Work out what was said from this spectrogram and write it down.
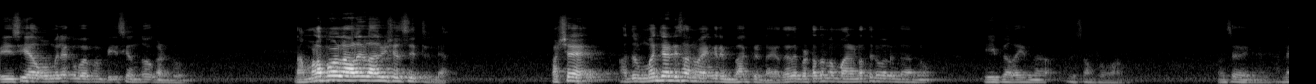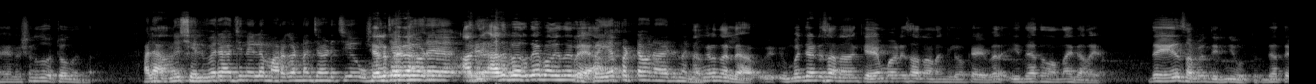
പി സി ആ റൂമിലേക്ക് പോയപ്പോൾ പി സി എന്തോ കണ്ടു. നമ്മളെപ്പോലുള്ള ആളുകൾ അത് വിശ്വസിച്ചിട്ടില്ല. പക്ഷേ അത് ഉമ്മൻചാണ്ടി സാറിന് ഭയങ്കര ഇമ്പാക്റ്റ് ഉണ്ടായി. അതായത് പെട്ടെന്നുള്ള മരണത്തിന് പോലും കാരണം ഈ പറയുന്ന ഒരു സംഭവമാണ്. മനസ്സിലായി അല്ലെങ്കിൽ ഇലക്ഷൻ തോറ്റോന്നല്ല അല്ല അന്ന് ശെൽവരാജിനെല്ലാം മറുകണ്ഠം ചാടിച്ച് ഉമ്മൻചാണ്ടിയുടെ അത് വെറുതെ പറയുന്നല്ലേ പ്രിയപ്പെട്ടവനായിരുന്നല്ലോ. അങ്ങനെയൊന്നല്ല ഉമ്മൻചാണ്ടി സാറിനാണ് കെ എം മാണി സാറിനാണെങ്കിലും ഒക്കെ ഇവർ ഇദ്ദേഹത്തെ നന്നായിട്ട് അറിയാം. ഇത് ഏത് സമയം തിരിഞ്ഞു കുത്തും ഇദ്ദേഹത്തെ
